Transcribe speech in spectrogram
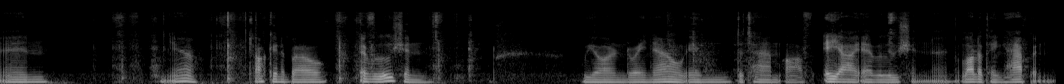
and yeah, talking about evolution. We are right now in the time of AI evolution, a lot of things happen.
